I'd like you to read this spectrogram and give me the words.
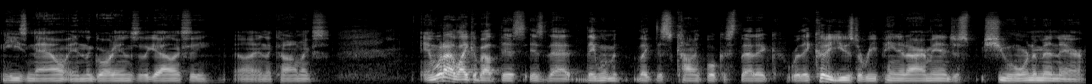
he's now in the Guardians of the Galaxy uh, in the comics. And what I like about this is that they went with like this comic book aesthetic where they could have used a repainted Iron Man and just shoehorned him in there.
